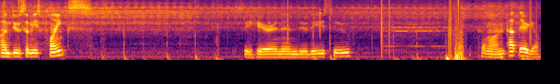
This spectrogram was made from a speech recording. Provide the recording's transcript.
undo some of these planks. See here, and then do these two. Come on. Oh, there you go.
